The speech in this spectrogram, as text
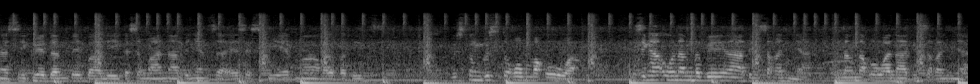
na si Kuya Dante. Bali, kasamahan natin yan sa SSPF mga kalapatids. Gustong gusto kong makuha. Kasi nga unang nabili natin sa kanya, unang nakuha natin sa kanya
